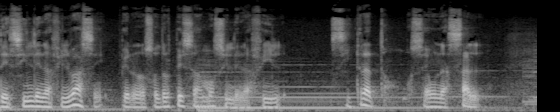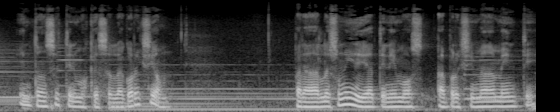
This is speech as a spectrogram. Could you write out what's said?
de sildenafil base, pero nosotros pesamos sildenafil citrato, o sea, una sal. Entonces tenemos que hacer la corrección. Para darles una idea, tenemos aproximadamente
